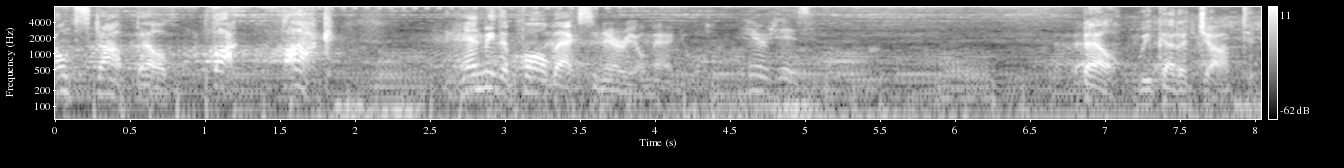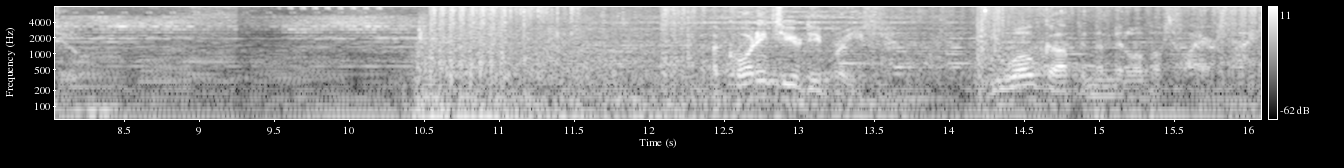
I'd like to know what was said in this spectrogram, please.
Don't stop, Bell. Fuck, fuck! Hand me the fallback scenario manual. Here it is. Bell, we've got a job to do. According to your debrief, you woke up in the middle of a firefight.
